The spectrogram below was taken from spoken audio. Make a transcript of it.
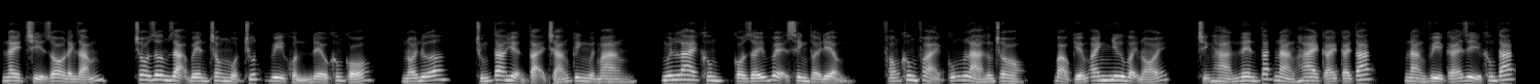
này chỉ do đánh giám, cho rơm dạ bên trong một chút vi khuẩn đều không có, nói nữa, chúng ta hiện tại tráng kinh nguyệt mang, nguyên lai không có giấy vệ sinh thời điểm, phóng không phải cũng là hương cho, bảo kiếm anh như vậy nói, chính Hà nên tắt nàng hai cái cái tác, nàng vì cái gì không tác,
